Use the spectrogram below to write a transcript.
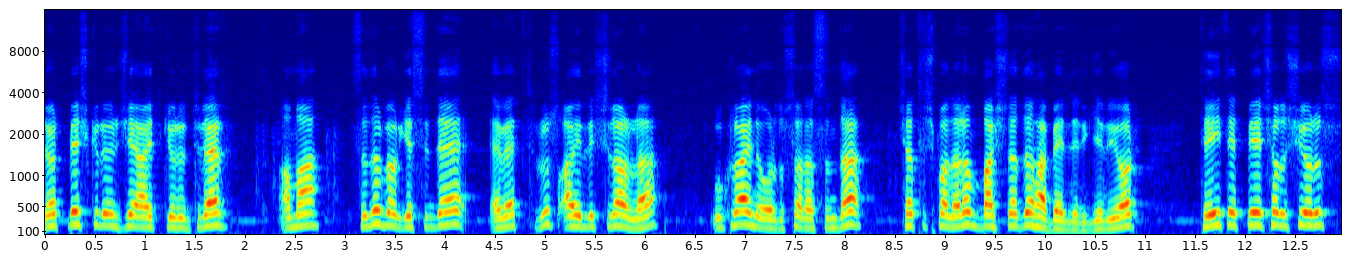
4-5 gün önceye ait görüntüler. Ama sınır bölgesinde evet Rus ayrılıkçılarla Ukrayna ordusu arasında çatışmaların başladığı haberleri geliyor. Teyit etmeye çalışıyoruz.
